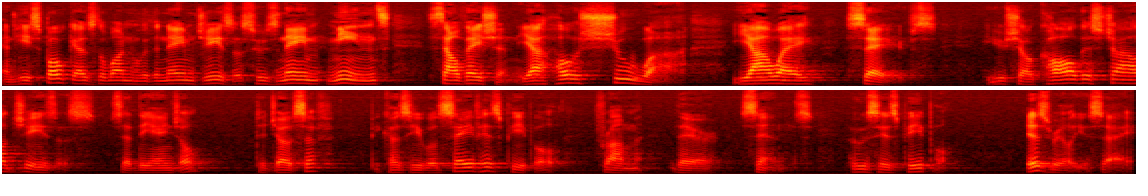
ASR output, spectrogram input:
And he spoke as the one with the name Jesus, whose name means salvation. Yehoshua, Yahweh saves. You shall call this child Jesus, said the angel to Joseph, because he will save his people from their sins. Who's his people? Israel, you say.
